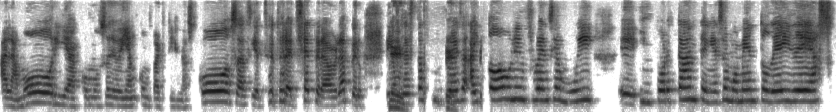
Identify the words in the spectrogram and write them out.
al amor y a cómo se debían compartir las cosas y etcétera, etcétera, ¿verdad? Pero digamos, estas influencias, hay toda una influencia muy eh, importante en ese momento de ideas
